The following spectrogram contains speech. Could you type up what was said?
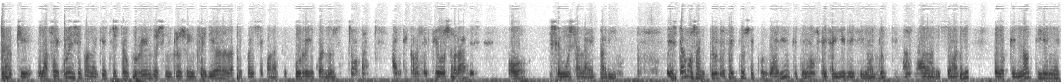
porque la frecuencia con la que esto está ocurriendo es incluso inferior a la frecuencia con la que ocurren cuando se toman anticonceptivos orales o se usa la heparina. Estamos ante un efecto secundario que tenemos que seguir vigilando, que no es nada deseable, pero que no tiene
